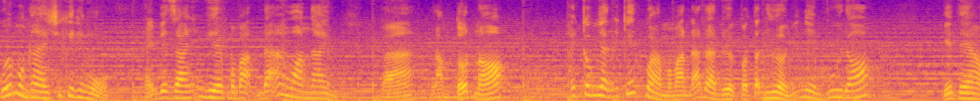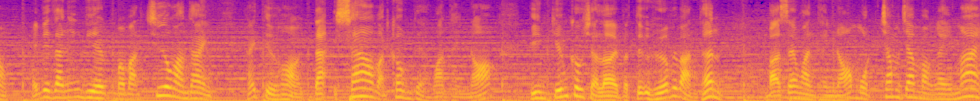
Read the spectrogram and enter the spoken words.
Cuối một ngày trước khi đi ngủ, hãy viết ra những việc mà bạn đã hoàn thành và làm tốt nó. Hãy công nhận những kết quả mà bạn đã đạt được và tận hưởng những niềm vui đó. Tiếp theo, hãy viết ra những việc mà bạn chưa hoàn thành. Hãy tự hỏi tại sao bạn không thể hoàn thành nó. Tìm kiếm câu trả lời và tự hứa với bản thân. Bạn sẽ hoàn thành nó 100% vào ngày mai.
